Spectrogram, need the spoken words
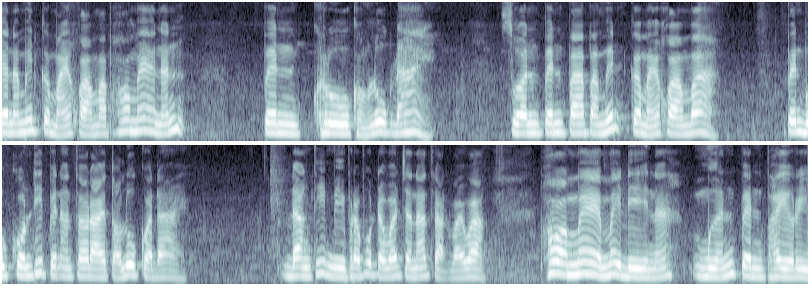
ยาณมิตรก็หมายความว่าพ่อแม่นั้นเป็นครูของลูกได้ ส่วนเป็นปาปมิตรก็หมายความว่า เป็นบุคคลที่เป็นอันตรายต่อลูกก็ได้ ดังที่มีพระพุทธวจนะตรัสไว้ว่า พ่อแม่ไม่ดีนะ เหมือนเป็นไพรี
